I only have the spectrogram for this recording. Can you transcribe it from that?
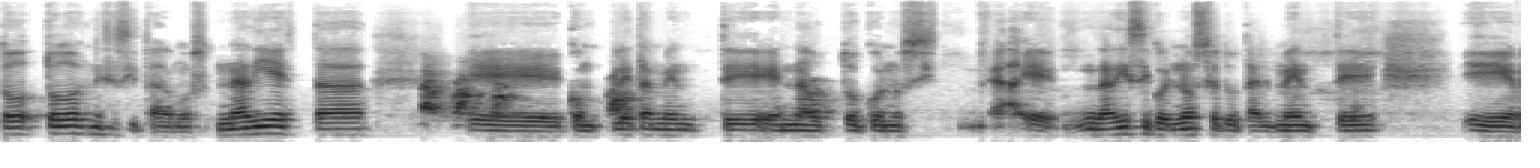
todos necesitamos. Nadie está eh, completamente en autoconocimiento. eh, nadie se conoce totalmente. Eh,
